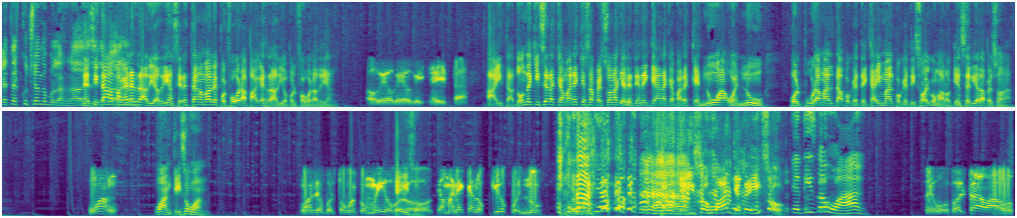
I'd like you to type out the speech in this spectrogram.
Él está escuchando por la radio. Necesitas Dígale apagar el radio, Adrián. Si eres tan amable, por favor, apague el radio, por favor, Adrián. Ok, ok, ok. Ahí está. Ahí está. ¿Dónde quisieras que amanezca esa persona que le tienes ganas que aparezca nua o nu por pura maldad porque te cae mal porque te hizo algo malo? ¿Quién sería la persona? Juan, Juan, ¿qué hizo Juan? Juan se portó mal conmigo, ¿Qué pero hizo? que amanezcan los kioscos no. ¿Pero qué hizo Juan? ¿Qué te hizo? ¿Qué te hizo Juan? Me botó el trabajo.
